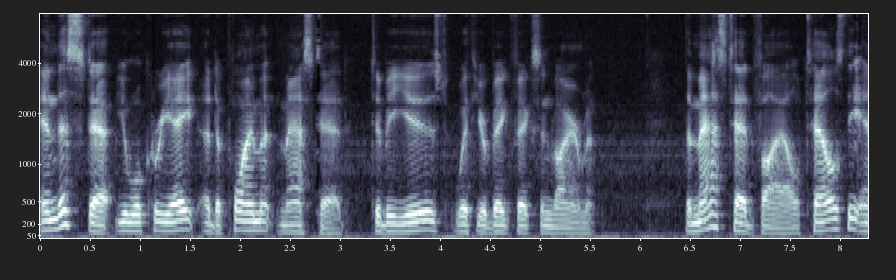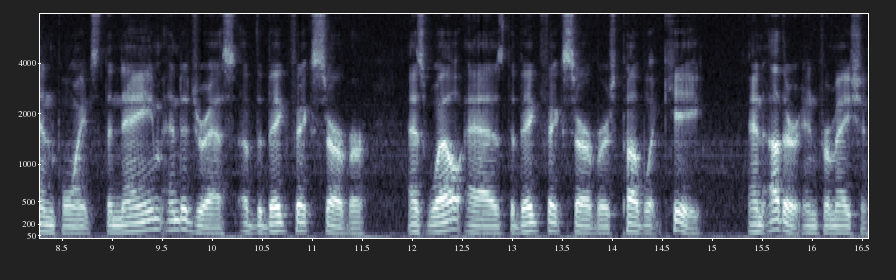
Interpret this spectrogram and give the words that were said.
In this step, you will create a deployment masthead to be used with your BigFix environment. The masthead file tells the endpoints the name and address of the BigFix server as well as the BigFix server's public key and other information.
